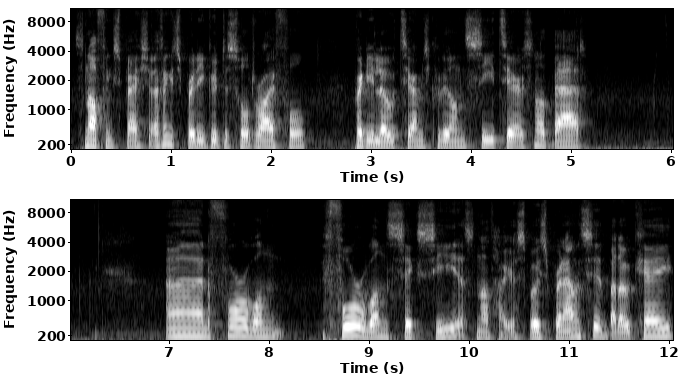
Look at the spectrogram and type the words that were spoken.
it's nothing special. I think it's pretty good assault rifle pretty low tier. I'm just put it on C tier. It's not bad. And uh, 416C, that's not how you're supposed to pronounce it, but okay.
